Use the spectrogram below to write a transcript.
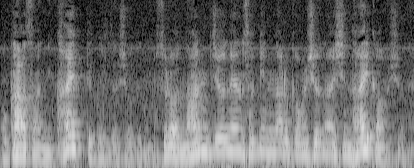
お母さんに帰ってくるでしょうけどもそれは何十年先になるかもしれないしないかもしれない。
